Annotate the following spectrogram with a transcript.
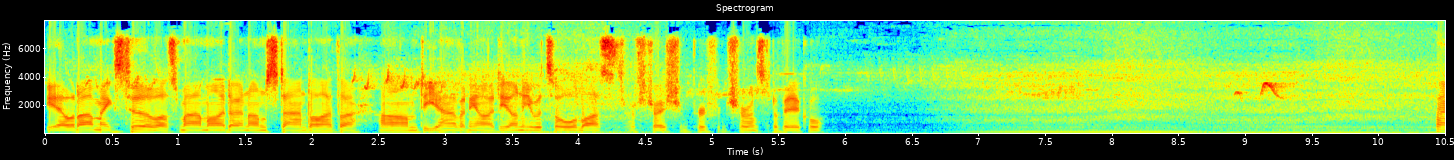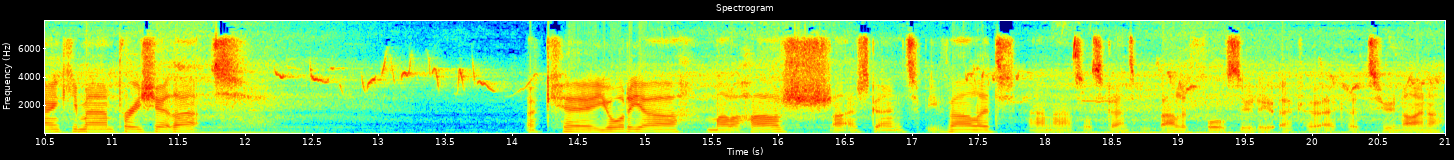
Yeah, well that makes two of us, ma'am. I don't understand either. Um, do you have any ID on you at all? License, registration, proof of insurance of the vehicle? Thank you, man. Appreciate that. Okay, Yodia Malahaj, that is going to be valid, and that's also going to be valid for Zulu Echo Echo 29er.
